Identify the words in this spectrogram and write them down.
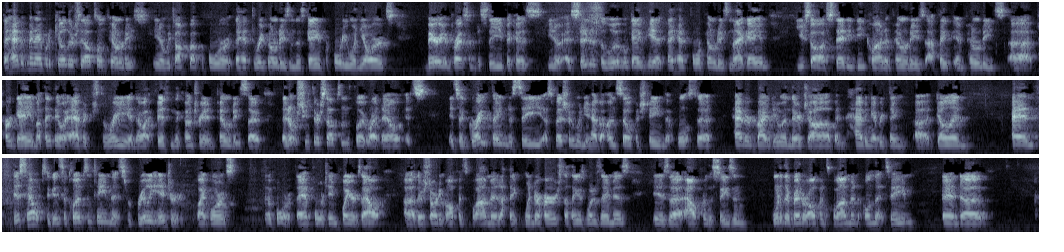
they haven't been able to kill themselves on penalties. You know, we talked about before, they had three penalties in this game for 41 yards. Very impressive to see because, you know, as soon as the Louisville game hit, they had four penalties in that game. You saw a steady decline in penalties. I think in penalties uh, per game, I think they only average three, and they're like fifth in the country in penalties. So they don't shoot themselves in the foot right now. It's it's a great thing to see, especially when you have an unselfish team that wants to have everybody doing their job and having everything uh, done. And this helps against a Clemson team that's really injured, like Lawrence before. They have 14 players out. Uh, their starting offensive lineman, I think Winderhurst, I think is what his name is, is uh, out for the season. One of their better offensive linemen on that team. And uh,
